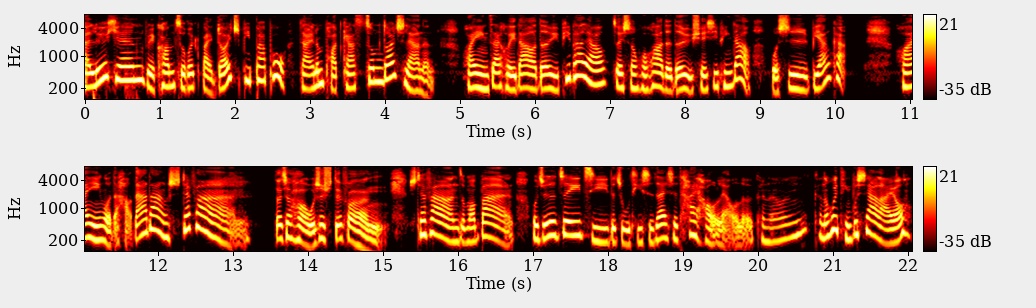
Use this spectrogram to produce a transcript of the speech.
Hallöchen, willkommen zurück bei Deutsch Pipapo, deinem Podcast zum Deutschlernen。欢迎再回到德语噼啪聊，最生活化的德语学习频道。我是 Bianca，欢迎我的好搭档 Stefan。大家好，我是 Stefan。Stefan，怎么办？我觉得这一集的主题实在是太好聊了，可能可能会停不下来哦。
